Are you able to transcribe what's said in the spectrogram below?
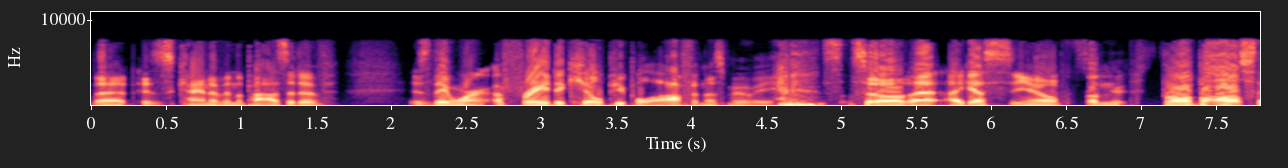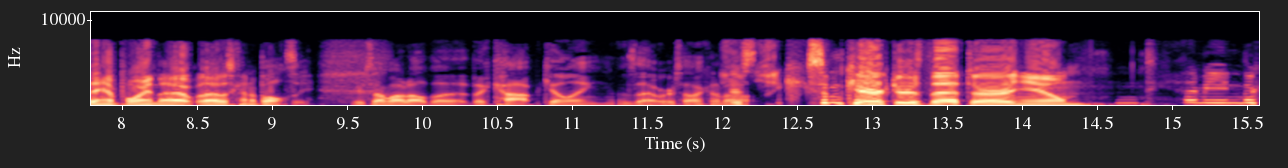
that is kind of in the positive is they weren't afraid to kill people off in this movie. so that I guess you know from from a ball standpoint that that was kind of ballsy. You're talking about all the, the cop killing? Is that what we're talking about? There's like some characters that are you know. I mean, they're,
